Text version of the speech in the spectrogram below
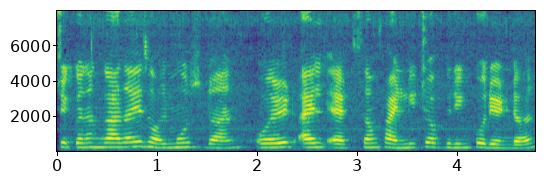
Chicken angara is almost done. Over it I'll add some finely chopped green coriander.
